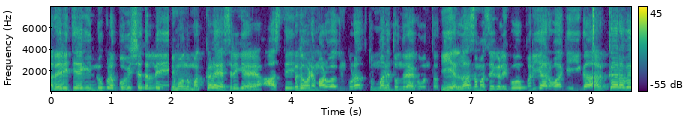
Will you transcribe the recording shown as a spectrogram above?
ಅದೇ ರೀತಿಯಾಗಿ ಇನ್ನೂ ಕೂಡ ಭವಿಷ್ಯದಲ್ಲಿ ನಿಮ್ಮ ಒಂದು ಮಕ್ಕಳ ಹೆಸರಿಗೆ ಆಸ್ತಿ ವರ್ಗಾವಣೆ ಮಾಡುವಾಗಲೂ ಕೂಡ ತುಂಬಾನೇ ತೊಂದರೆ ಆಗುವಂತದ್ದು ಈ ಎಲ್ಲಾ ಸಮಸ್ಯೆಗಳಿಗೂ ಪರಿಹಾರವಾಗಿ ಈಗ ಸರ್ಕಾರವೇ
